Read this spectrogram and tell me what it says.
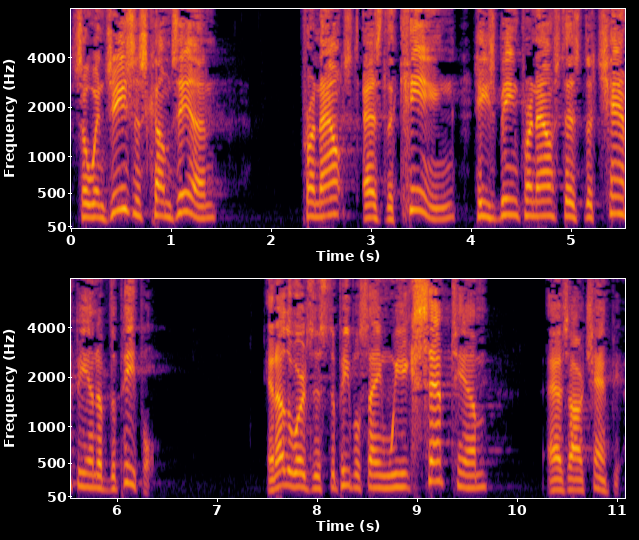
So when Jesus comes in, pronounced as the king, he's being pronounced as the champion of the people. In other words, it's the people saying we accept him as our champion.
